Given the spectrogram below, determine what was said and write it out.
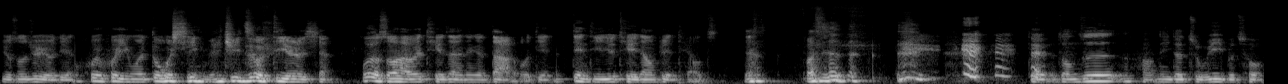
有时候就有点会会因为多心没去做第二项。我有时候还会贴在那个大楼电电梯就贴一张便条纸，反正对，总之好，你的主意不错。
